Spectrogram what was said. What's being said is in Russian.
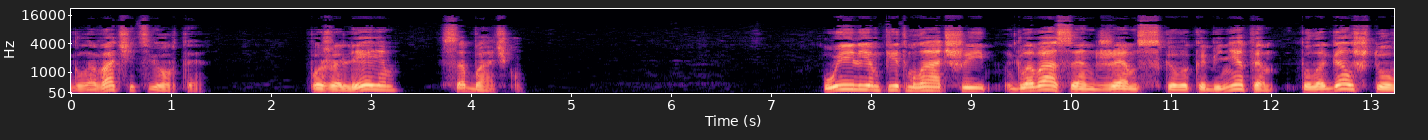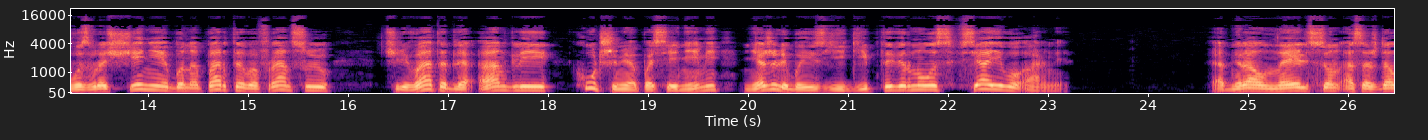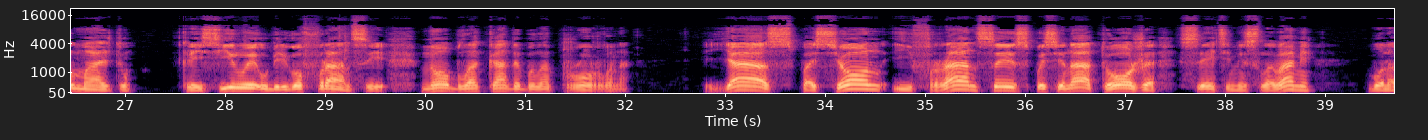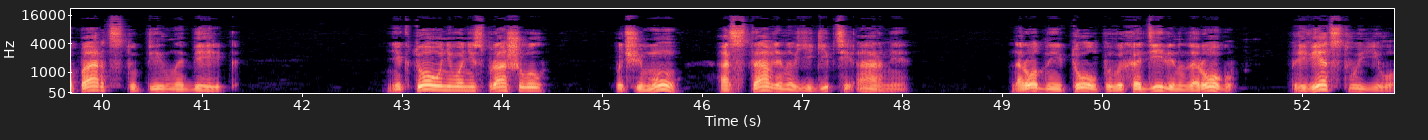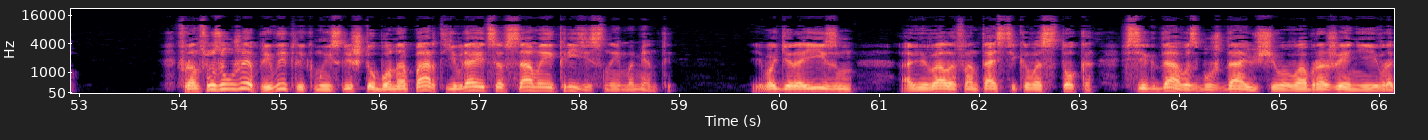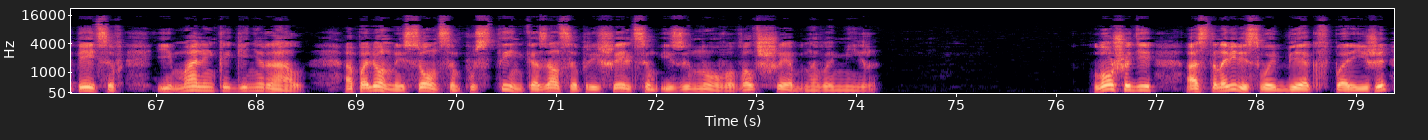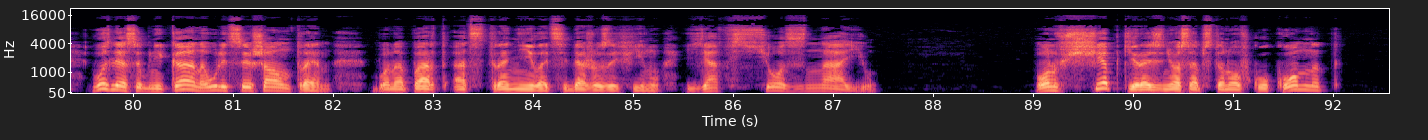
Глава четвертая. Пожалеем собачку. Уильям Питт-младший, глава Сент-Джемсского кабинета, полагал, что возвращение Бонапарта во Францию чревато для Англии худшими опасениями, нежели бы из Египта вернулась вся его армия. Адмирал Нельсон осаждал Мальту крейсируя у берегов Франции, но блокада была прорвана. «Я спасен, и Франция спасена тоже!» С этими словами Бонапарт ступил на берег. Никто у него не спрашивал, почему оставлена в Египте армия. Народные толпы выходили на дорогу, приветствуя его. Французы уже привыкли к мысли, что Бонапарт является в самые кризисные моменты. Его героизм овевала фантастика Востока, всегда возбуждающего воображение европейцев, и маленький генерал, опаленный солнцем пустынь, казался пришельцем из иного волшебного мира. Лошади остановили свой бег в Париже возле особняка на улице Шаунтрен — Бонапарт отстранил от себя Жозефину. «Я все знаю». Он в щепки разнес обстановку комнат,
